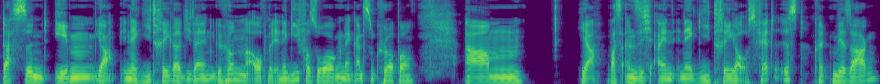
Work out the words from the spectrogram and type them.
das sind eben ja Energieträger, die dein Gehirn auch mit Energie versorgen, deinen ganzen Körper. Ähm, ja, was an sich ein Energieträger aus Fett ist, könnten wir sagen.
